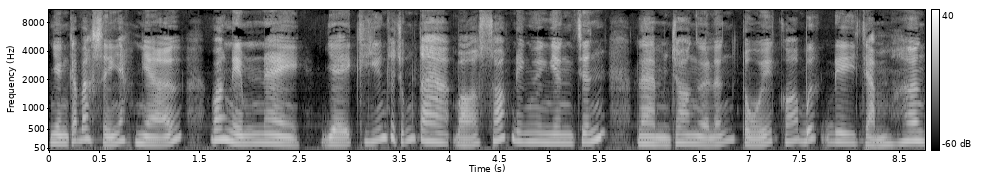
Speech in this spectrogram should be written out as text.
Nhưng các bác sĩ nhắc nhở, quan niệm này dễ khiến cho chúng ta bỏ sót đi nguyên nhân chính làm cho người lớn tuổi có bước đi chậm hơn.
